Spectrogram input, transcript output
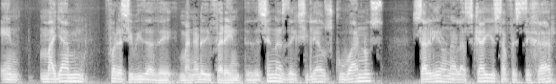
en Miami fue recibida de manera diferente. Decenas de exiliados cubanos salieron a las calles a festejar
